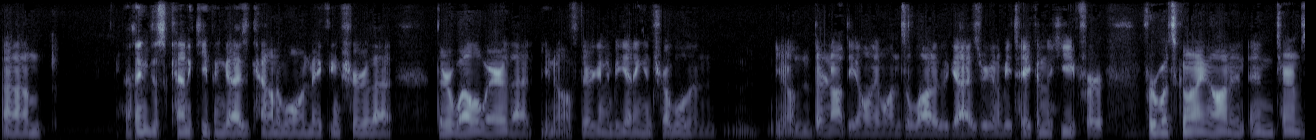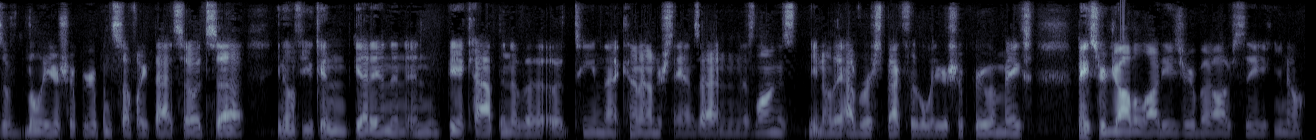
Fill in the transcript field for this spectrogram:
um, I think just kind of keeping guys accountable and making sure that they're well aware that you know if they're going to be getting in trouble, then you know they're not the only ones. A lot of the guys are going to be taking the heat for for what's going on in, in terms of the leadership group and stuff like that. So it's uh you know if you can get in and, and be a captain of a, a team that kind of understands that, and as long as you know they have a respect for the leadership group, it makes makes your job a lot easier. But obviously, you know,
